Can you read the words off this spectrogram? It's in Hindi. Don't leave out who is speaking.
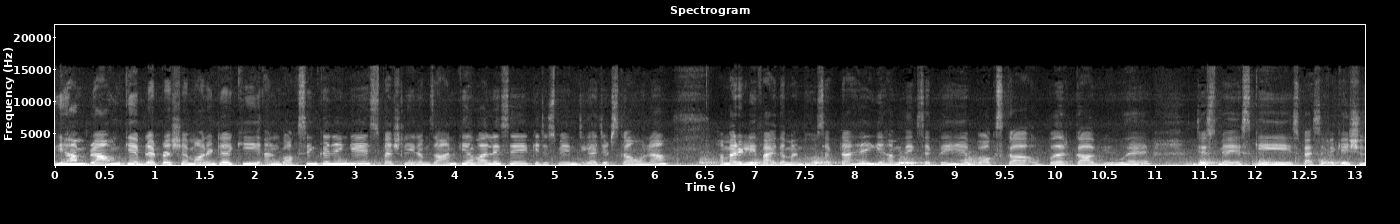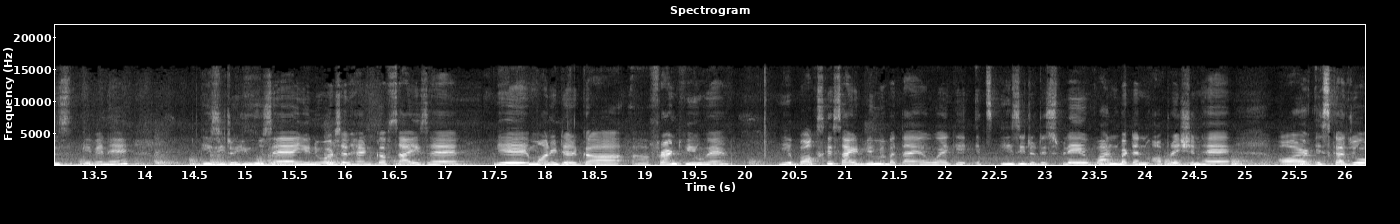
Speaker 1: ये हम ब्राउन के ब्लड प्रेशर मॉनिटर की अनबॉक्सिंग करेंगे स्पेशली रमज़ान के हवाले से कि जिसमें इन गैजेट्स का होना हमारे लिए फ़ायदेमंद हो सकता है। ये हम देख सकते हैं बॉक्स का ऊपर का व्यू है, जिसमें इसकी स्पेसिफिकेशंस गिवन है। इजी टू यूज़ है यूनिवर्सल हैंडकफ साइज़ है ये मॉनिटर का फ्रंट व्यू है। ये बॉक्स के साइड व्यू में बताया हुआ है कि it's easy to display one button operation है और इसका जो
